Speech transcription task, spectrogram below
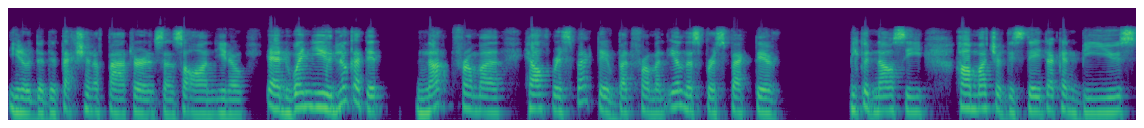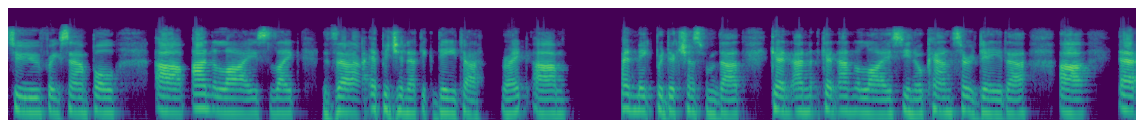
you know the detection of patterns and so on. You know, and when you look at it not from a health perspective but from an illness perspective. You could now see how much of this data can be used to, for example, uh, analyze like the epigenetic data, right? Um, and make predictions from that can can analyze you know cancer data uh, uh,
